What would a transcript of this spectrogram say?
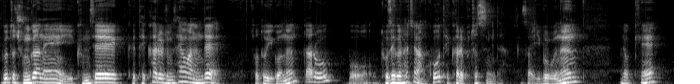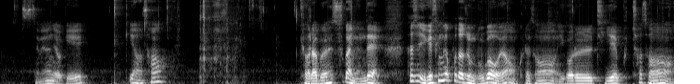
이것도 중간에 이 금색 그 데카를 좀 사용하는데 저도 이거는 따로 뭐 도색을 하진 않고 데카를 붙였습니다. 그래서 이 부분은 이렇게 있으면 여기 끼워서 결합을 할 수가 있는데 사실 이게 생각보다 좀 무거워요. 그래서 이거를 뒤에 붙여서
